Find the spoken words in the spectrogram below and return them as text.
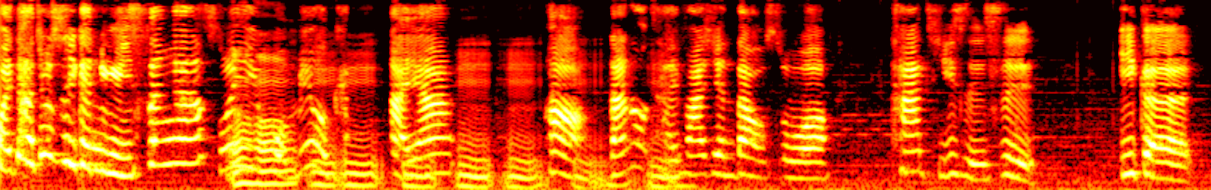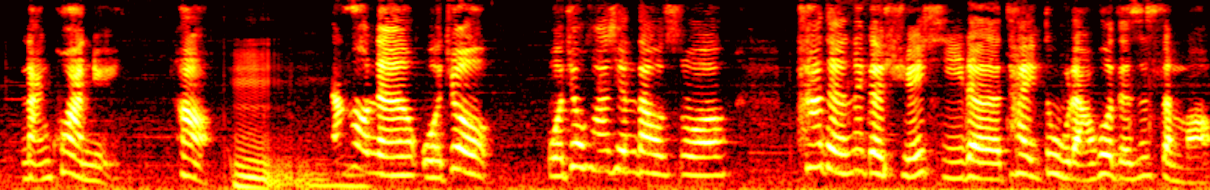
为她就是一个女生啊，所以我没有看出来呀。嗯嗯，好，然后才发现到说，她其实是一个男跨女。好，嗯，然后呢，我就我就发现到说。他的那个学习的态度啦，或者是什么，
